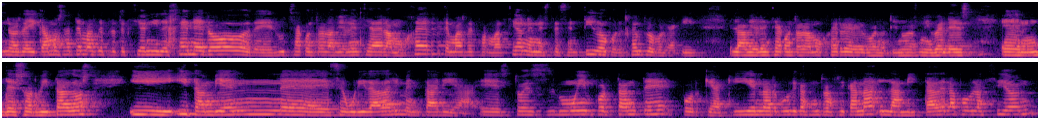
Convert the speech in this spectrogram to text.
nos dedicamos a temas de protección y de género, de lucha contra la violencia de la mujer, temas de formación en este sentido, por ejemplo, porque aquí la violencia contra la mujer eh, bueno, tiene unos niveles eh, desorbitados y, también eh, seguridad alimentaria. Esto es muy importante porque aquí en la República Centroafricana la mitad de la población,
